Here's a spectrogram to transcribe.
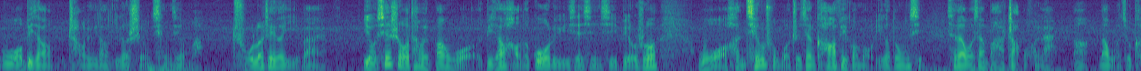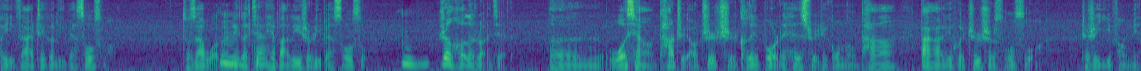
我比较常遇到的一个使用情景嘛。除了这个以外，有些时候它会帮我比较好的过滤一些信息，比如说我很清楚我之前 copy 过某一个东西，现在我想把它找回来啊，那我就可以在这个里边搜索，就在我的那个剪贴板历史里边搜索。嗯，任何的软件。嗯，我想它只要支持 Clipboard History 这功能，它大概率会支持搜索，这是一方面。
